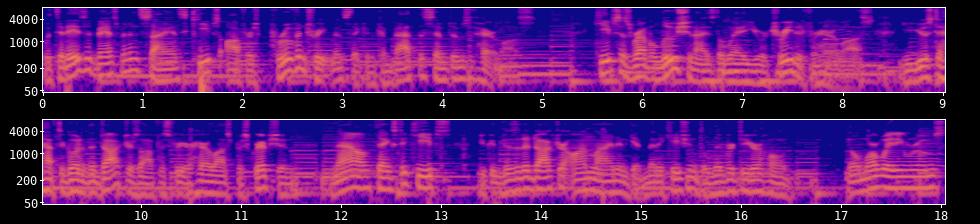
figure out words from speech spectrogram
with today's advancement in science, Keeps offers proven treatments that can combat the symptoms of hair loss. Keeps has revolutionized the way you are treated for hair loss. You used to have to go to the doctor's office for your hair loss prescription. Now, thanks to Keeps, you can visit a doctor online and get medication delivered to your home. No more waiting rooms,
